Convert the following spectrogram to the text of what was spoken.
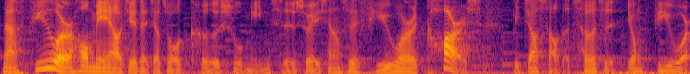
那 fewer 后面要接的叫做可数名词，所以像是 fewer cars 比较少的车子用 fewer，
